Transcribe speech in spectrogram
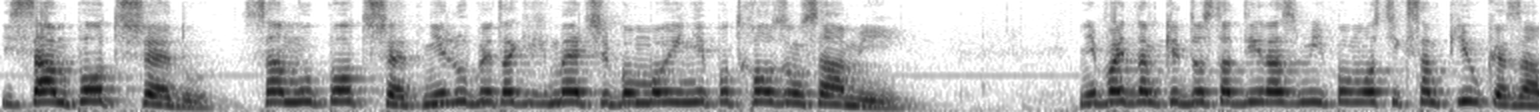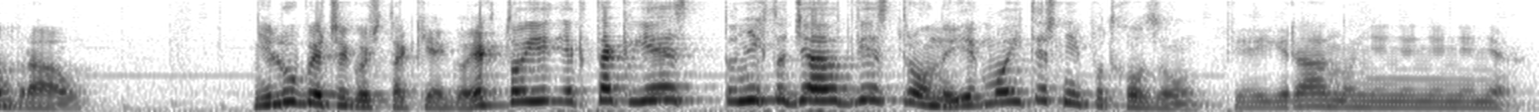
I sam podszedł, sam mu podszedł, nie lubię takich meczy, bo moi nie podchodzą sami. Nie pamiętam kiedy ostatni raz mi pomocnik sam piłkę zabrał. Nie lubię czegoś takiego. Jak to jak tak jest, to niech to działa w dwie strony. Moi też nie podchodzą. Vieira, no nie, nie, nie, nie, nie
